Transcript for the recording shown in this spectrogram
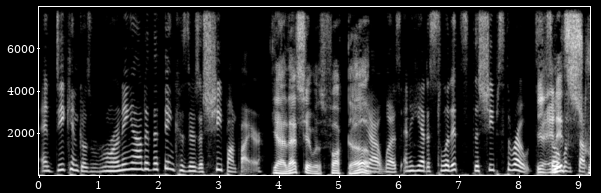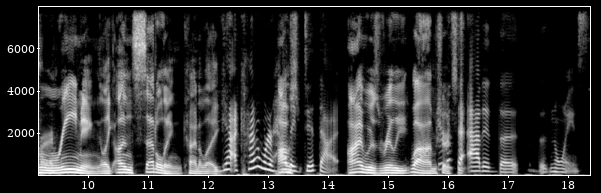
and Deacon goes running out of the thing because there's a sheep on fire. Yeah, that shit was fucked up. Yeah, it was, and he had to slit its the sheep's throat. Yeah, so and it it's wouldn't suffer. screaming, like unsettling, kind of like. Yeah, I kind of wonder how was- they did that. I was really well. I'm They sure must it's. have added the the noise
